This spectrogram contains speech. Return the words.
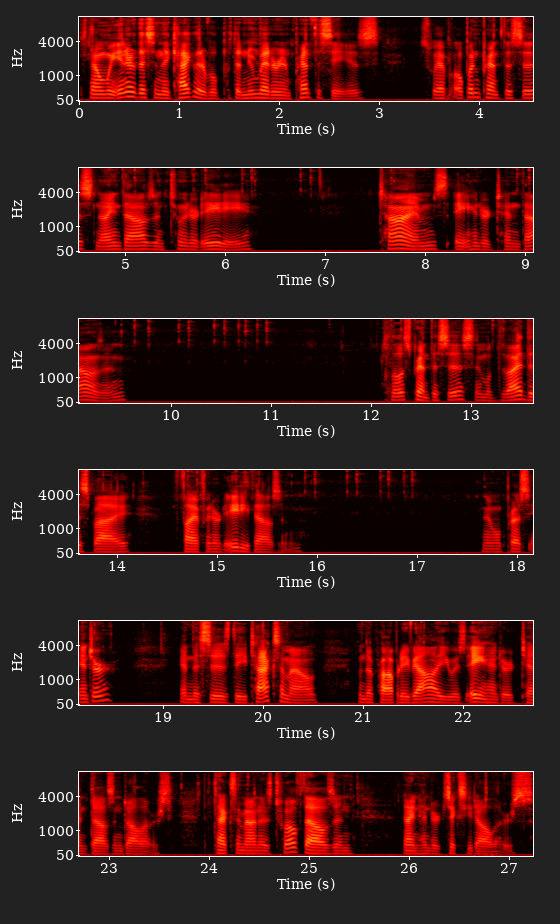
So now when we enter this in the calculator, we'll put the numerator in parentheses. So we have open parenthesis 9,280 times 810,000 close parenthesis and we'll divide this by 580,000. Then we'll press enter and this is the tax amount when the property value is $810,000. The tax amount is $12,960.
